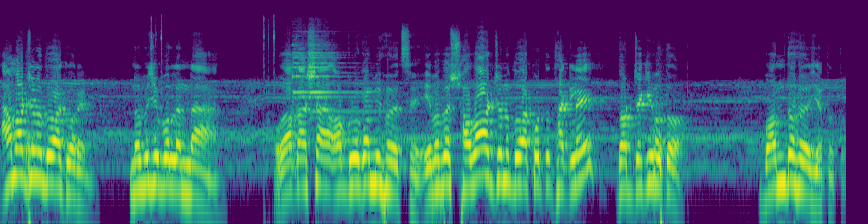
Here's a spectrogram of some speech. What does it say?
আমার জন্য দোয়া করেন। নবীজি বললেন, না ওয়াকাশা অগ্রগামী হয়েছে। এভাবে সবার জন্য দোয়া করতে থাকলে দরজা কি হতো? বন্ধ হয়ে যেত তো।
